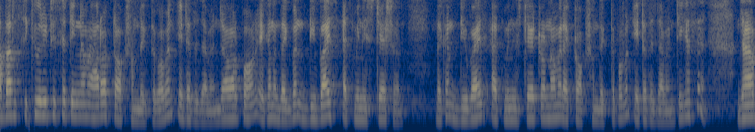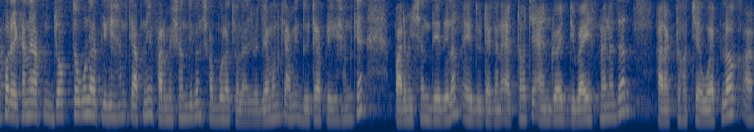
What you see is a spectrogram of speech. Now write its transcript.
আদার সিকিউরিটি সেটিং নামে আরও একটা অপশন দেখতে পাবেন, এটাতে যাবেন। যাওয়ার পর এখানে দেখবেন ডিভাইস অ্যাডমিনিস্ট্রেশন দেখেন ডিভাইস অ্যাডমিনিস্ট্রেটর নামের একটা অপশন দেখতে পাবেন, এটাতে যাবেন, ঠিক আছে? যাওয়ার পর এখানে আপনি যতগুলো অ্যাপ্লিকেশনকে আপনি পারমিশন দিবেন, সবগুলো চলে আসবে। যেমন কি আমি দুইটা অ্যাপ্লিকেশনকে পারমিশন দিয়ে দিলাম, এই দুইটা এখানে, একটা হচ্ছে অ্যান্ড্রয়েড ডিভাইস ম্যানেজার আর একটা হচ্ছে ওয়েবলক আর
